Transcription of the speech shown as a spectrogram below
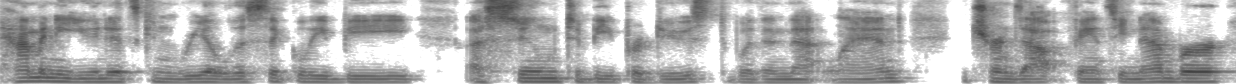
how many units can realistically be assumed to be produced within that land? It turns out fancy number.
